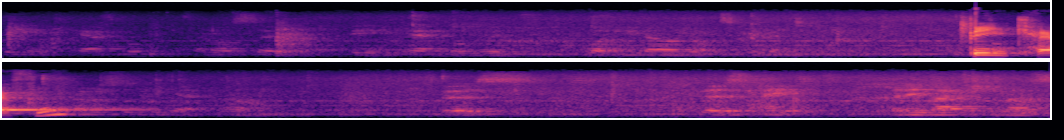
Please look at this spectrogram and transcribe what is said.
being careful and being careful with what you know and what's given to you. Being careful? I was looking at um, verse, verse 8 that he lacks from us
